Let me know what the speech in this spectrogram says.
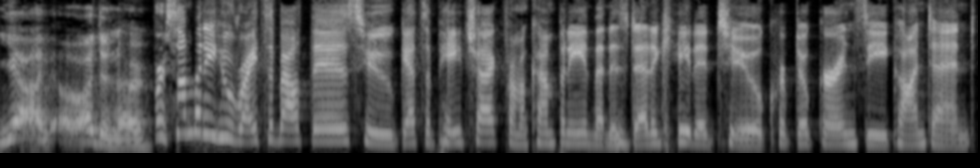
Yeah, I, I, don't know. For somebody who writes about this, who gets a paycheck from a company that is dedicated to cryptocurrency content,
